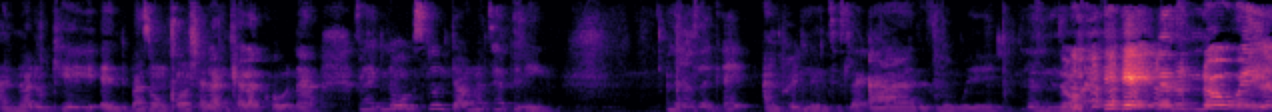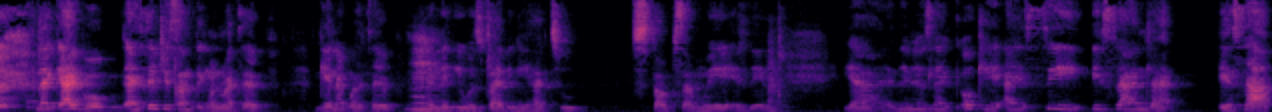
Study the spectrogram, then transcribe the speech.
I'm not okay. And it's like no slow down. What's happening and then I was like, hey, I'm pregnant. He's like, ah, there's no way. There's no way. There's no way. Like, I go, I sent you something on WhatsApp. Get up WhatsApp. Mm. And then he was driving. He had to stop somewhere. And then, yeah. And then he was like, okay, I see Isandla Esako.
